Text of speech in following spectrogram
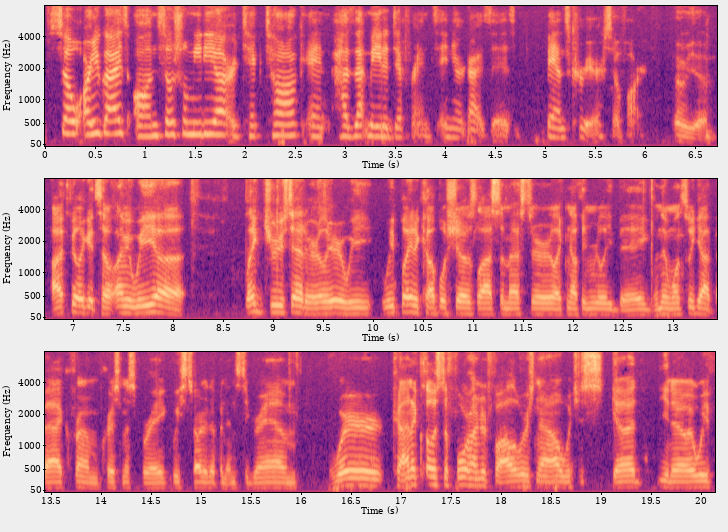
So, are you guys on social media or TikTok? And has that made a difference in your guys' band's career so far? oh yeah. I feel like it's. hel- I mean, we uh, like Drew said earlier, we we played a couple shows last semester, like nothing really big. And then once we got back from Christmas break, we started up an Instagram. We're kind of close to 400 followers now, which is good. You know, we've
